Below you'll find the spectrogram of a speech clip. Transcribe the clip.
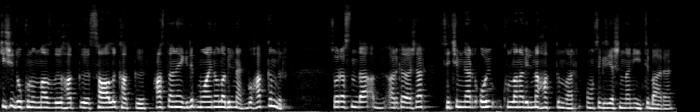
Kişi dokunulmazlığı hakkı, sağlık hakkı, hastaneye gidip muayene olabilmen bu hakkındır. Sonrasında arkadaşlar seçimlerde oy kullanabilme hakkın var 18 yaşından itibaren.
